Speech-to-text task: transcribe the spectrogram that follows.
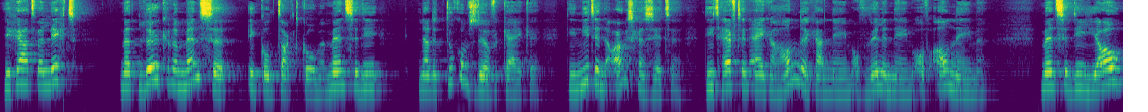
Je gaat wellicht met leukere mensen in contact komen. Mensen die naar de toekomst durven kijken, die niet in de angst gaan zitten, die het heft in eigen handen gaan nemen of willen nemen of al nemen. Mensen die jou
